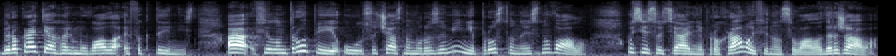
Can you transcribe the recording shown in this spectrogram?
Бюрократія гальмувала ефективність. А філантропії у сучасному розумінні просто не існувало. Усі соціальні програми фінансувала держава.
